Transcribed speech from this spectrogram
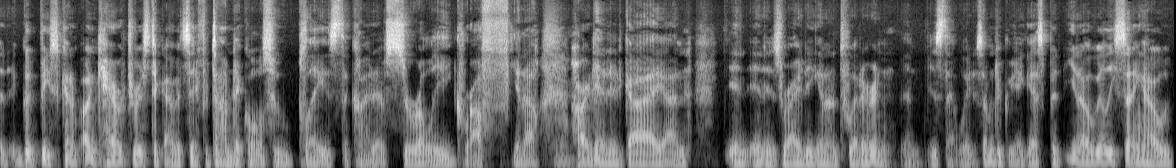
a, good piece, kind of uncharacteristic, I would say, for Tom Nichols, who plays the kind of surly, gruff, you know, yeah. hard headed guy on in, in his writing and on Twitter, and, and is that way to some degree, I guess. But you know, really saying how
